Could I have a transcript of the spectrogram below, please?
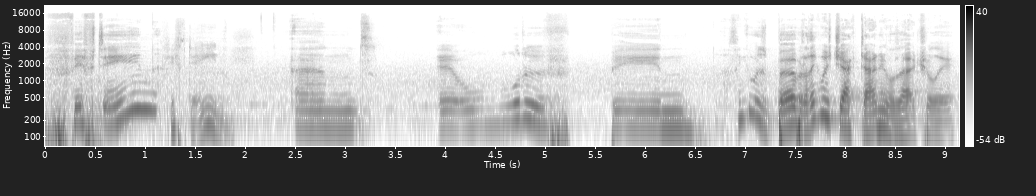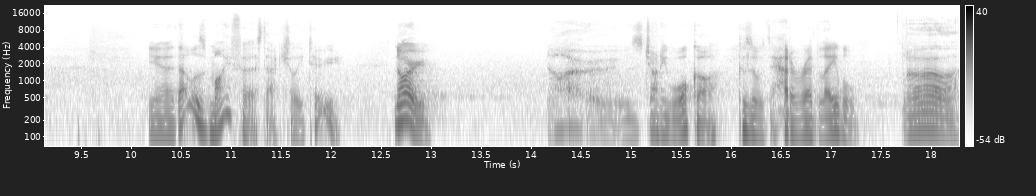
fifteen. 15. And it would have been I think it was bourbon. I think it was Jack Daniels actually. Yeah, that was my first actually, too. No. No, it was Johnnie Walker because it had a red label. Ah.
